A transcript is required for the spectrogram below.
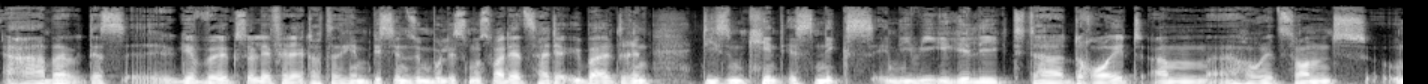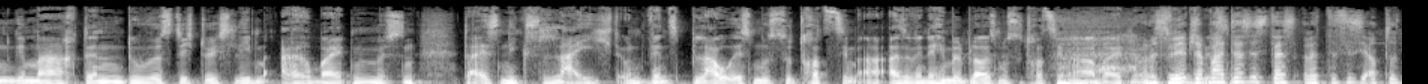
Aber das äh, Gewölk soll ja vielleicht auch tatsächlich ein bisschen Symbolismus war derzeit ja überall drin. Diesem Kind ist nix in die Wiege gelegt. Da dreut am äh, Horizont Ungemach, denn du wirst dich durchs Leben arbeiten müssen. Da ist nix leicht. Und wenn's blau ist, musst du trotzdem, also wenn der Himmel blau ist, musst du trotzdem arbeiten. Das, wird, aber das ist das, das ist ja auch das,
